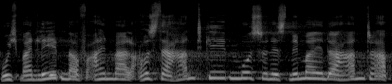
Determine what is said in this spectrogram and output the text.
wo ich mein Leben auf einmal aus der Hand geben muss und es nimmer in der Hand habe.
